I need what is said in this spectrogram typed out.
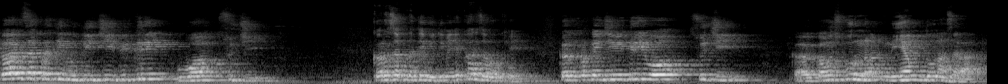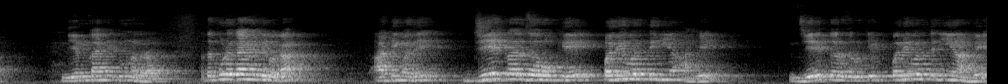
कर्ज प्रतिभूतीची विक्री व सूची. कर्ज प्रतिभूती म्हणजे कर्ज रोखे कर्जरोख्यांची विक्री व सूची कंस पूर्ण नियम दोन हजार आठ नियम काय आहे? दोन हजार आठ आता पुढे काय म्हणते बघा? अटीमध्ये जे कर्ज रोखे परिवर्तनीय आहे जे कर्ज रोखे परिवर्तनीय आहे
